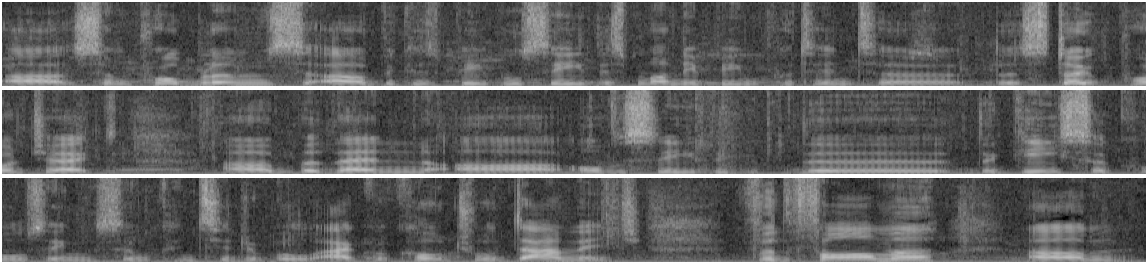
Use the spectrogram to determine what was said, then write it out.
uh, some problems uh, because people see this money being put into the Stoat project, uh, but then uh, obviously the, the, the, geese are causing some considerable agricultural damage. For the farmer, um,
